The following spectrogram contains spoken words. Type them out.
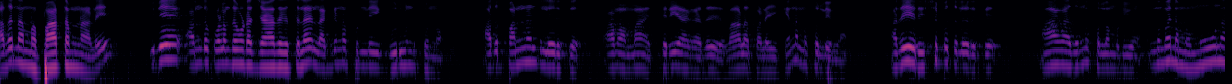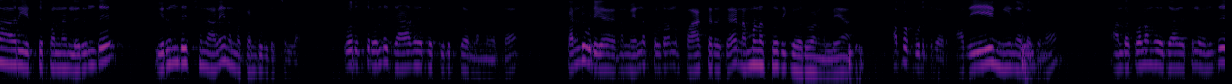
அதை நம்ம பார்த்தோம்னாலே இதே அந்த குழந்தையோட ஜாதகத்தில் லக்ன புள்ளி குருன்னு சொன்னோம். அது பன்னெண்டில் இருக்குது ஆமாம்மா சரியாகாது வாழை பழகிக்கன்னு நம்ம சொல்லிடலாம். அதே ரிஷபத்தில் இருக்குது ஆகாதுன்னு சொல்ல முடியும். இந்த மாதிரி நம்ம மூணு ஆறு எட்டு பன்னெண்டுலேருந்து இருந்துச்சுனாலே நம்ம கண்டுபிடிச்சிடலாம். ஒருத்தர் வந்து ஜாதகத்தை கொடுத்தாரு நம்மகிட்ட. கண்டுபிடிக்க நம்ம என்ன சொல்கிறோன்னு பார்க்குறதுக்காக நம்மளை சோதிக்க வருவாங்க இல்லையா? அப்போ கொடுத்துறாரு. அதே மீன் இலக்கணம். அந்த குழந்தை ஜாதகத்தில் வந்து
